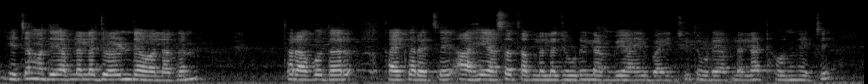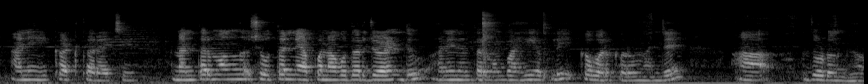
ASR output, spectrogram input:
ह्याच्यामध्ये आपल्याला जॉईंट द्यावा लागेल तर अगोदर काय करायचं आहे असंच आपल्याला जेवढी लांबी आहे बाईची तेवढे आपल्याला ठेवून घ्यायची आणि ही कट करायची. नंतर मग शिवताना आपण अगोदर जॉईंट देऊ आणि नंतर मग बाही आपली कवर करू. म्हणजे जोडून घेऊ.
